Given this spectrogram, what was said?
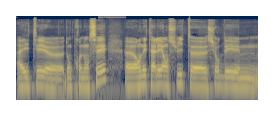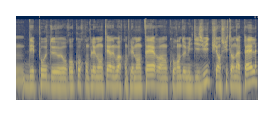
a été euh, donc prononcé. Euh, on est allé ensuite euh, sur des mm, dépôts de recours complémentaires, de mémoire complémentaires en courant 2018, puis ensuite en appel,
